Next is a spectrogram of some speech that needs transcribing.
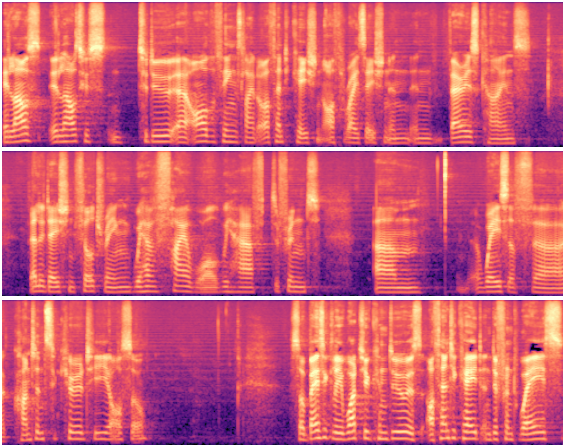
it allows, it allows you to do uh, all the things like authentication, authorization in, in various kinds, validation, filtering. We have a firewall. We have different um, ways of uh, content security also. So basically what you can do is authenticate in different ways,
